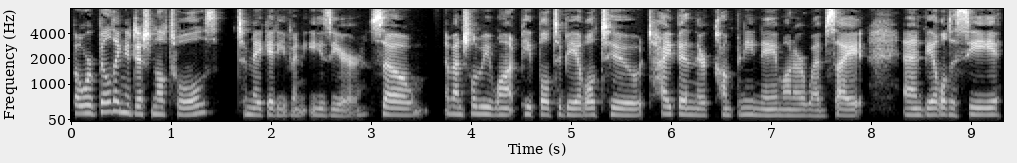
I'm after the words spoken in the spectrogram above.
but we're building additional tools to make it even easier. So eventually we want people to be able to type in their company name on our website and be able to see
